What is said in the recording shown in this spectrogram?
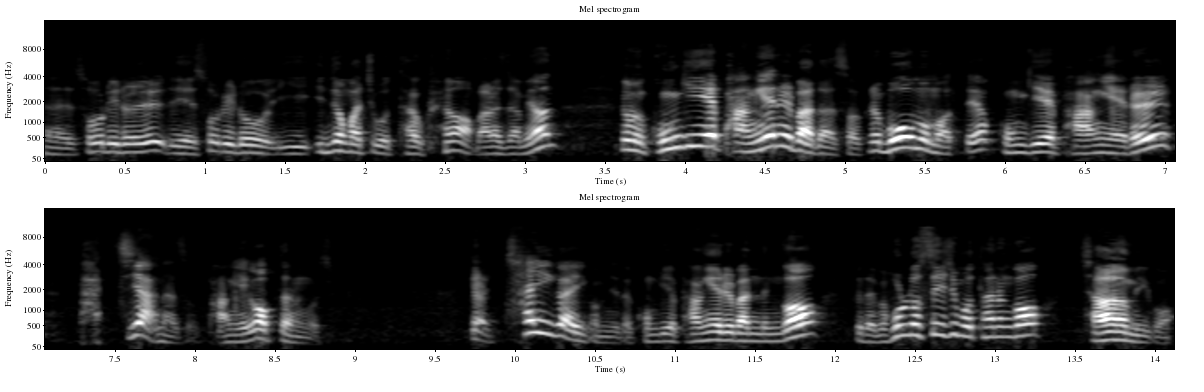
예, 소리를 예, 소리로 이, 인정받지 못하고요. 말하자면 그러면 공기의 방해를 받아서 그럼 모음은 어때요? 공기의 방해를 받지 않아서 방해가 없다는 거죠. 그러니까 차이가 이겁니다. 공기의 방해를 받는 거, 그다음에 홀로 쓰이지 못하는 거 자음이고,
